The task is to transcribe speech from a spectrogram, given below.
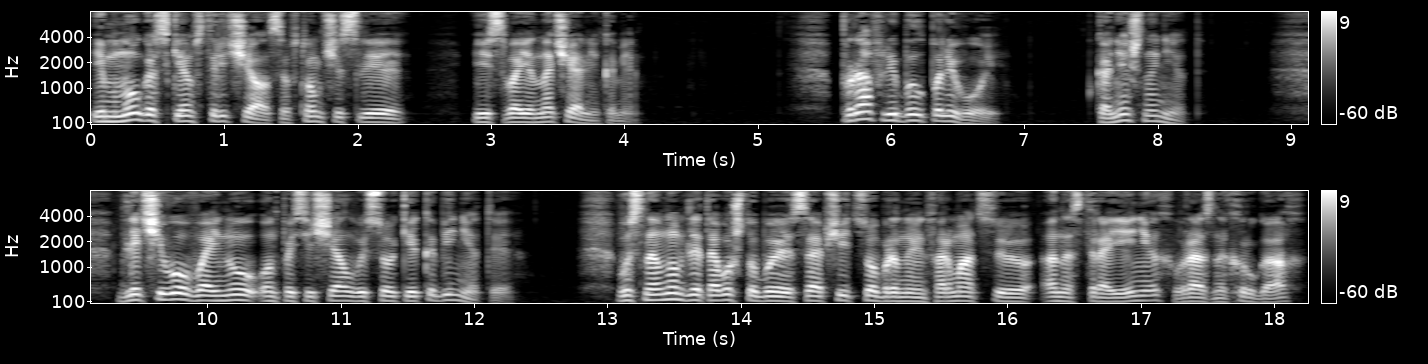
и много с кем встречался, в том числе и с военачальниками. Прав ли был Полевой? Конечно, нет. Для чего в войну он посещал высокие кабинеты? В основном для того, чтобы сообщить собранную информацию о настроениях в разных кругах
